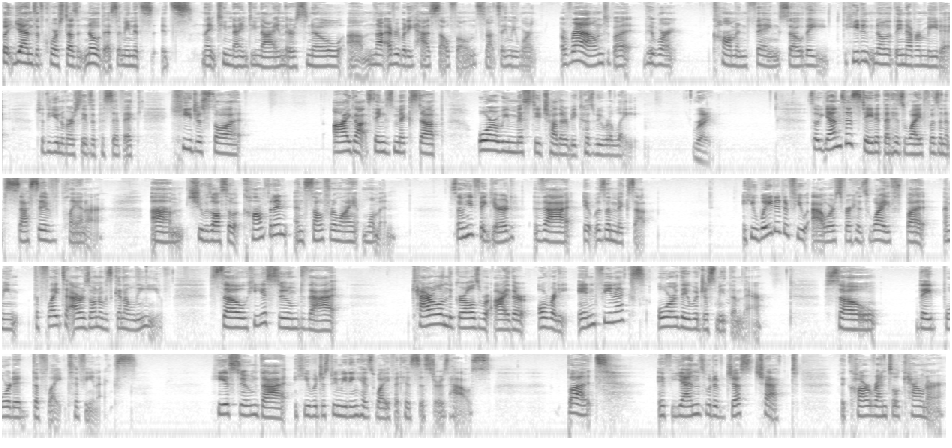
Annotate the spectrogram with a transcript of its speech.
But Jens, of course, doesn't know this. I mean, it's it's 1999. There's no, um, not everybody has cell phones. Not saying they weren't around, but they weren't common thing. So they he didn't know that they never made it to the University of the Pacific. He just thought I got things mixed up, or we missed each other because we were late. Right. So Jens has stated that his wife was an obsessive planner. Um, she was also a confident and self reliant woman. So he figured that it was a mix up. He waited a few hours for his wife, but I mean, the flight to Arizona was going to leave. So he assumed that Carole and the girls were either already in Phoenix or they would just meet them there. So they boarded the flight to Phoenix. He assumed that he would just be meeting his wife at his sister's house. But if Jens would have just checked the car rental counter,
